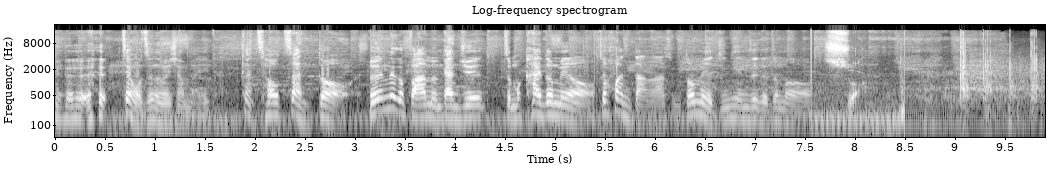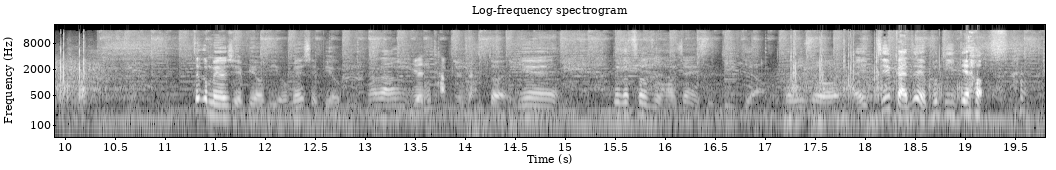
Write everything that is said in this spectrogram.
这样我真的会想买一台，干超战斗哎，所以那个阀门感觉怎么开都没有，这换挡啊什么都没有今天这个这么爽。这个没有写 BOP，我没有写 BOP，刚刚原厂就这样。对，因为那个车主好像也是低调，他就说，哎、其实改这也不低调，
